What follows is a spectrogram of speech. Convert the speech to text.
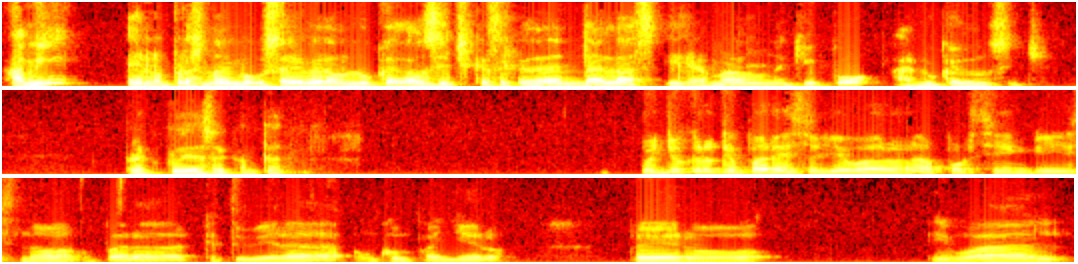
A mí, en lo personal, me gustaría ver a un Luka Doncic que se quedara en Dallas y le armaran un equipo a Luka Doncic para que pudiera ser campeón. Pues yo creo que para eso llevaron a Porzingis, ¿no? Para que tuviera un compañero. Pero igual,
